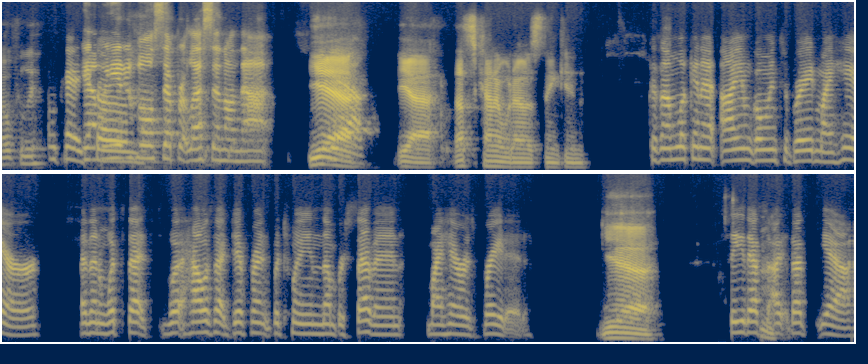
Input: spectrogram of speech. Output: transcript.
Hopefully. okay. Yeah, so, we need a whole separate lesson on that. Yeah. Yeah. That's kind of what I was thinking. Because I'm looking at I am going to braid my hair. And then what's that? What how is that different between number seven? My hair is braided. Yeah. See, that's Hmm. I, that's yeah.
